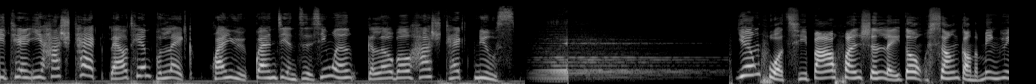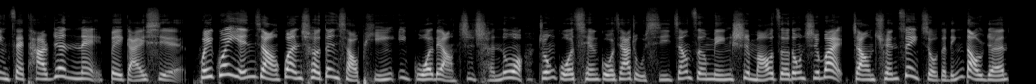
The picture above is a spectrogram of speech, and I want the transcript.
一天一 hashtag 聊天不累，寰宇关键字新闻 global hashtag news。烟火齐发，欢声雷动，香港的命运在他任内被改写。回归演讲贯彻邓小平“一国两制”承诺。中国前国家主席江泽民是毛泽东之外掌权最久的领导人，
